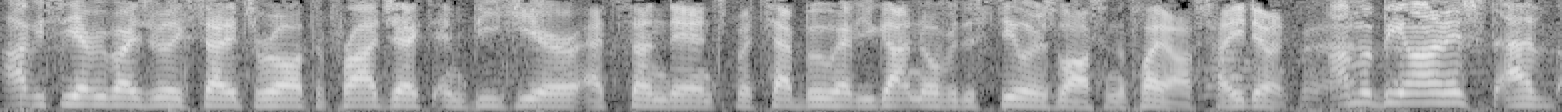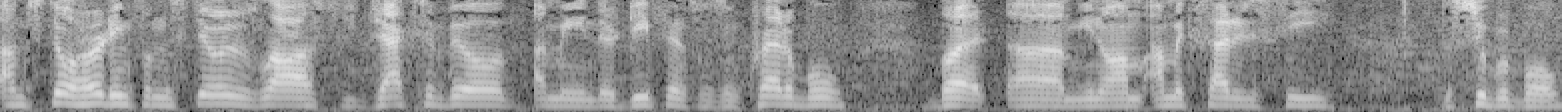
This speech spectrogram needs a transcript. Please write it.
Obviously, everybody's really excited to roll out the project and be here at Sundance. But Taboo, have you gotten over the Steelers loss in the playoffs? How you doing? I'm gonna be honest. I've, I'm still hurting from the Steelers loss. Jacksonville. I mean, their defense was incredible, but um, you know, I'm, I'm excited to see the Super Bowl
